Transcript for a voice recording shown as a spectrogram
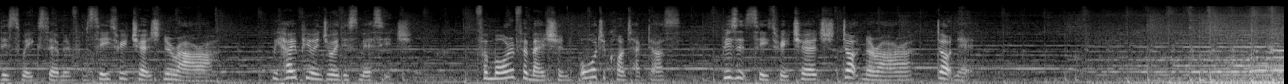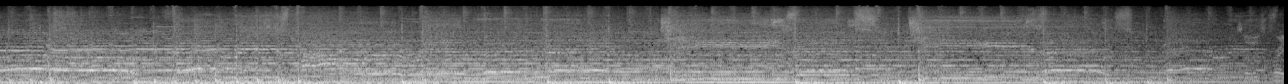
this week's sermon from C3 Church Narara. We hope you enjoy this message. For more information or to contact us, visit c3church.narara.net. So let's pray.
